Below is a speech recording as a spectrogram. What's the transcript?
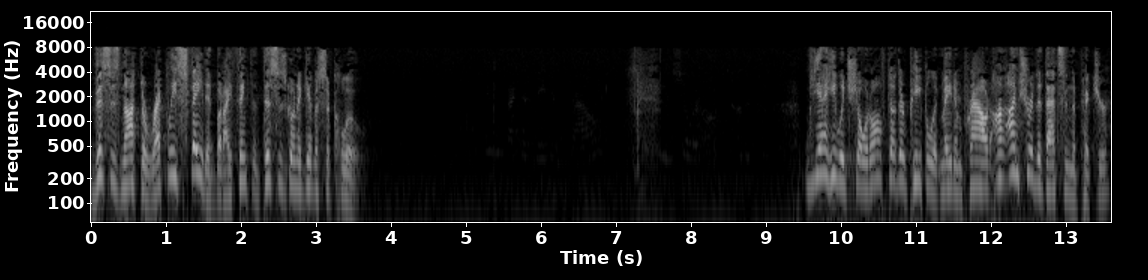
This is not directly stated, but I think that this is going to give us a clue. Yeah, he would show it off to other people. It made him proud. I- I'm sure that that's in the picture.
